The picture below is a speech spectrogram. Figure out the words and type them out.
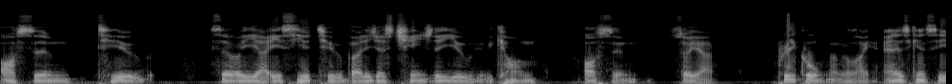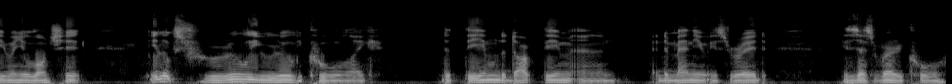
Awesome Tube. So yeah, it's YouTube, but it just changed the U to become Awesome. So yeah, pretty cool, not gonna lie. And as you can see when you launch it, it looks really really cool. Like the theme, the dark theme, and the menu is red it's just very cool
